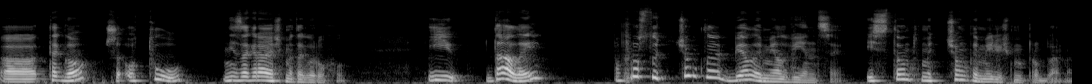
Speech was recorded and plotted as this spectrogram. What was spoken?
e, tego, że o tu nie zagraliśmy tego ruchu. I dalej po prostu ciągle biale miał więcej. I stąd my ciągle mieliśmy problemy.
